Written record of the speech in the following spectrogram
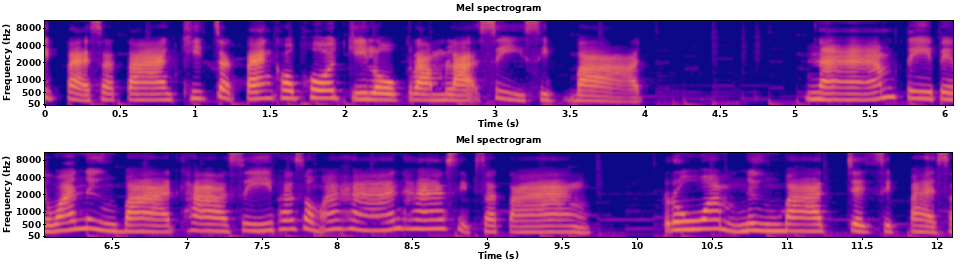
28 สตางค์คิดจากแป้งข้าวโพดกิโลกรัมละ 40 บาท น้ำตีไปว่า 1 บาทค่ะ สีผสมอาหาร 50 สตางค์รวม 1 บาท 78 ส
